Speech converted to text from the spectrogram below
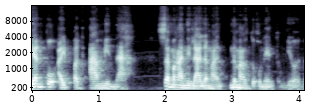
yan po ay pag-amin na sa mga nilalaman ng mga dokumentong yon.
